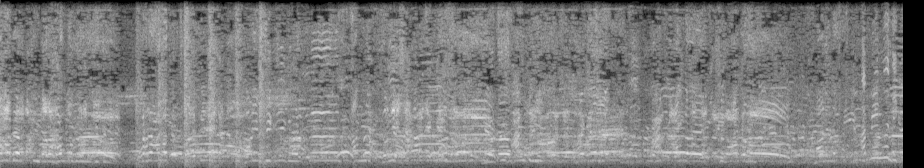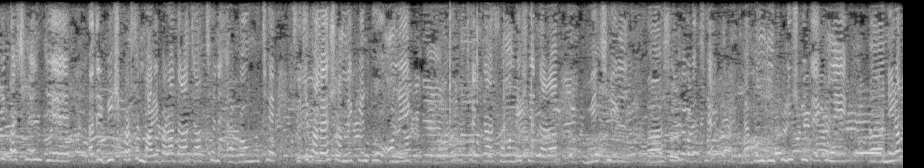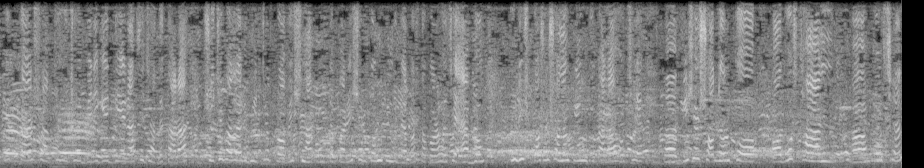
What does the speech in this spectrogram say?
আমাদের বাড়ি ভাড়া বন্ধ করে দিতে তারা আমাদের বাড়ি বিক্রি করবে আমরা আপনি কিন্তু দেখতে পাচ্ছেন যে তাদের বিশ পার্সেন্ট বাড়ি ভাড়া তারা চাচ্ছেন এবং হচ্ছে সচিবালয়ের সামনে কিন্তু অনেক বড় হচ্ছে একটা সমাবেশে তারা মিছিল শুরু করেছে এবং পুলিশ কিন্তু এখানে নিরাপত্তার সাথে হচ্ছে ব্যারিকেড দিয়ে রাখছে যাতে তারা সচিবালয়ের ভিতরে প্রবেশ না করতে পারে, সেরকম কিন্তু ব্যবস্থা করা হয়েছে এবং পুলিশ প্রশাসনও কিন্তু তারা হচ্ছে বিশেষ সতর্ক অবস্থান করছেন।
